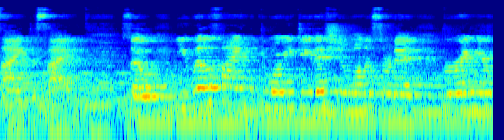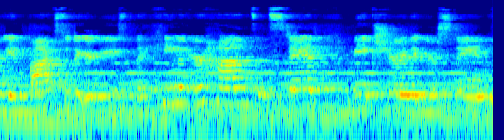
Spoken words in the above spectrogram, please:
side to side. So you will find the more you do this, you'll want to sort of bring your weight back so that you're using the heel of your hands instead. Make sure that you're staying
